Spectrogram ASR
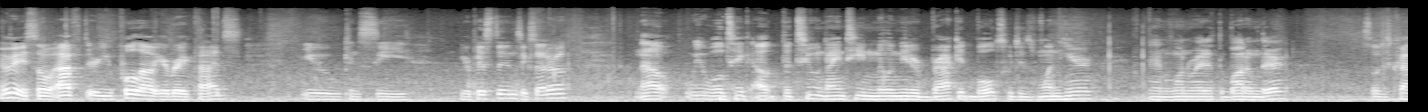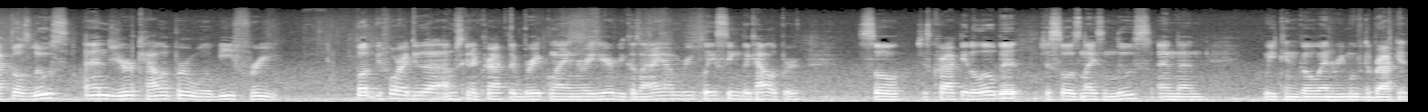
Okay, so after you pull out your brake pads, you can see your pistons, etc. Now we will take out the two 19 millimeter bracket bolts, which is one here and one right at the bottom there. So just crack those loose and your caliper will be free. But before I do that, I'm just gonna crack the brake line right here because I am replacing the caliper. So just crack it a little bit, just so it's nice and loose, and then we can go and remove the bracket.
